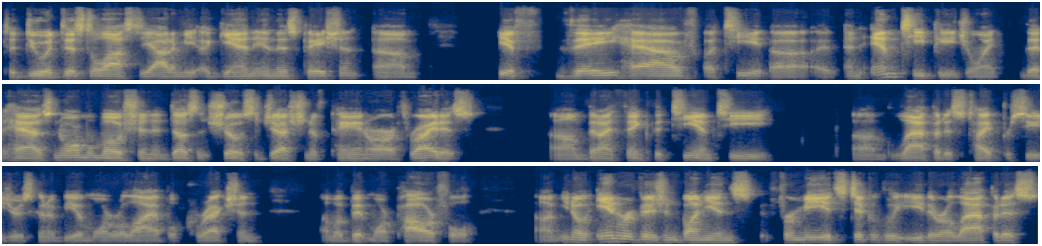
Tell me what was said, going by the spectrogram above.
to do a distal osteotomy again in this patient. Um, if they have a T, uh, an MTP joint that has normal motion and doesn't show suggestion of pain or arthritis, um, then I think the TMT um, Lapidus type procedure is going to be a more reliable correction, um, a bit more powerful. Um, you know, in revision bunions, for me, it's typically either a Lapidus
